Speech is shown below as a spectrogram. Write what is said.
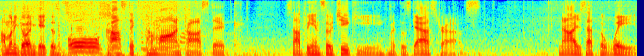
I'm gonna go ahead and gate this. Oh, Caustic, come on, Caustic. Stop being so cheeky with those gas traps. Now I just have to wait.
